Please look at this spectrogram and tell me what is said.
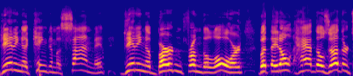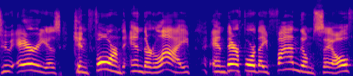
getting a kingdom assignment, getting a burden from the Lord, but they don't have those other two areas conformed in their life, and therefore they find themselves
